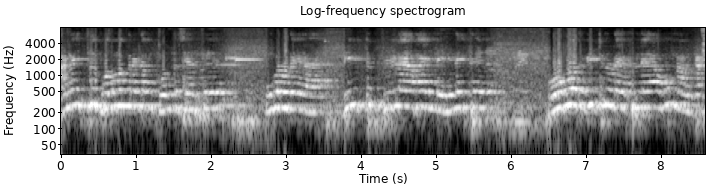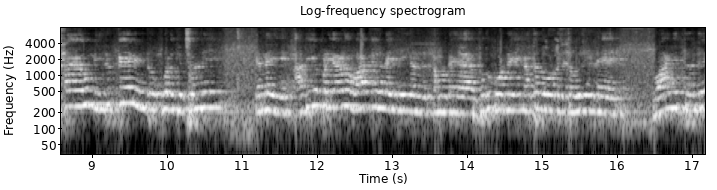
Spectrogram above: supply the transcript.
அனைத்து பொதுமக்களிடம் கொண்டு சேர்த்து உங்களுடைய வீட்டு பிள்ளையாக என்னை நினைத்து ஒவ்வொரு வீட்டினுடைய பிள்ளையாகவும் நான் கட்டாயமும் இருப்பேன் என்று உங்களுக்கு சொல்லி என்னை அதிகப்படியான வாக்குகளை நீங்கள் நம்முடைய புதுக்கோட்டை கந்தர்கோட்டை தொகுதியிலே வாங்கி தந்து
